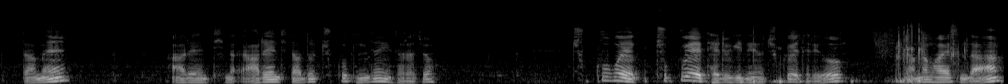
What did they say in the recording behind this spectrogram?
그 다음에 아르헨티나 아르헨티나도 축구 굉장히 잘하죠. 축구의 축구의 대륙이네요. 축구의 대륙. 다음 넘어가겠습니다.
